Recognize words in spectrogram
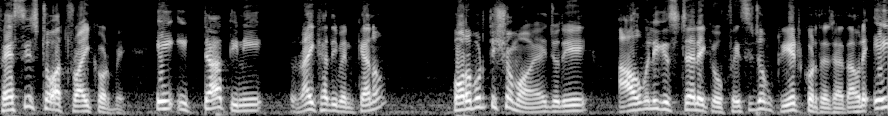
ফ্যাসিস্ট হওয়া ট্রাই করবে, এই ইটটা তিনি রাইখা দিবেন। কেন? পরবর্তী সময়ে যদি আওয়ামী লীগ স্টাইলে কেউ ফেসিজম ক্রিয়েট করতে চায়, তাহলে এই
